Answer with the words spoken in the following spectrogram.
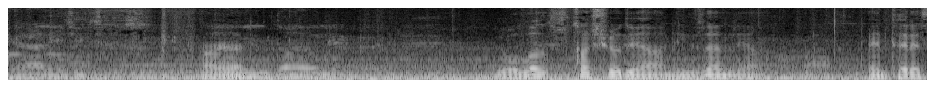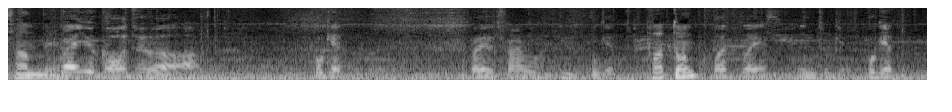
Şelaleyi çekeceğiz. Aynen. Daha öyle. Yolda su taşıyordu ya ne güzeldi ya. Enteresandı ya. Where you go to uh, Phuket? Where you travel in Phuket? Patong What place in Phuket? Phuket?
